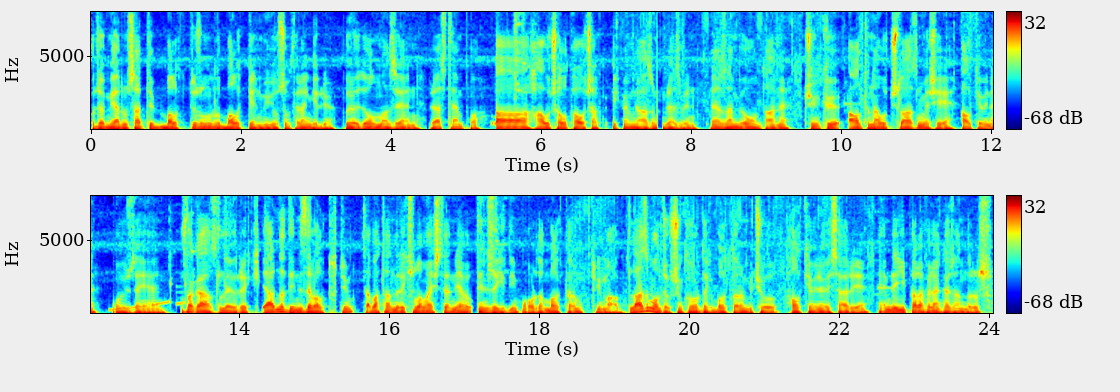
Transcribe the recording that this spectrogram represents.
Hocam yarım saatte balık tutuyoruz onda da balık gelmiyor. Yosun falan geliyor. Böyle de olmaz yani. Biraz tempo. Aa havuç alıp havuç ekmem lazım biraz benim. En azından bir 10 tane. Çünkü altın havuç lazım ya şeye halk evine. O yüzden yani. Ufak ağızlı levrek. Yarın da denizde balık tutayım. Sabahtan direkt sulama işlerini yapıp denize gideyim. Oradan balıklarımı tutayım abi. Lazım olacak çünkü oradaki balıkların birçoğu halk evine vesaireye. Hem de iyi para falan kazandırır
